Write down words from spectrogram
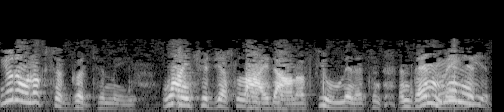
You don't look so good to me. Why don't you just lie down a few minutes and, and then maybe... Minutes? It...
